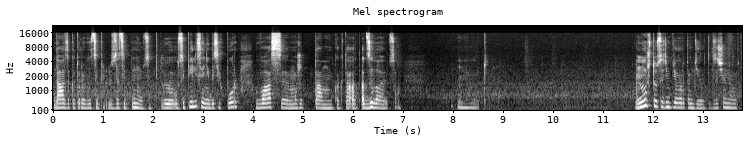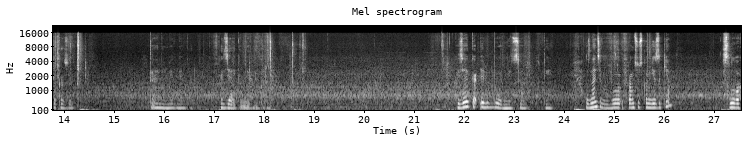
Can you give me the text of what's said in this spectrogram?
да, за которые вы цеп, зацеп, ну, цеп, э, уцепились, они до сих пор вас, может, там как-то от, отзываются. Вот. Ну, что с этим приворотом делать? Так зачем нам это показывать? Тайна Медная гора. Хозяйка Медной горы. Хозяйка и любовница. Ух ты. Знаете, в французском языке слово,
